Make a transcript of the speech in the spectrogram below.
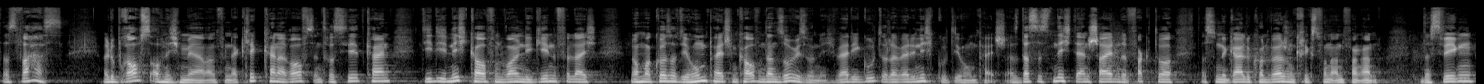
Das war's. Weil du brauchst auch nicht mehr am Anfang. Da klickt keiner rauf, es interessiert keinen. Die, die nicht kaufen wollen, die gehen vielleicht nochmal kurz auf die Homepage und kaufen dann sowieso nicht. Wäre die gut oder wäre die nicht gut, die Homepage? Also das ist nicht der entscheidende Faktor, dass du eine geile Conversion kriegst von Anfang an. Deswegen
